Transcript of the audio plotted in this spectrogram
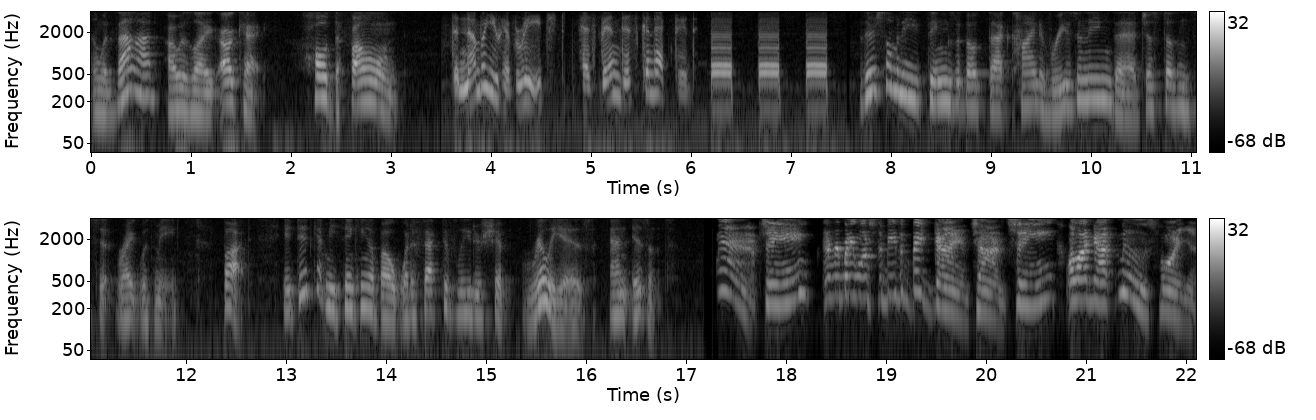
And with that, I was like, okay, hold the phone. The number you have reached has been disconnected. There's so many things about that kind of reasoning that just doesn't sit right with me. But it did get me thinking about what effective leadership really is and isn't. Yeah, see? Everybody wants to be the big guy in charge, see? Well, I got news for you.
